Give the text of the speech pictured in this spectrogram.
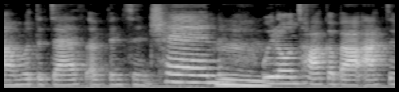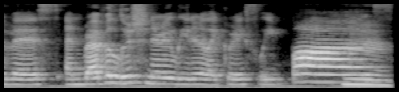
um, with the death of Vincent Chin. Hmm. We don't talk about activists and revolutionary leader like Grace Lee Boggs, Mm.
